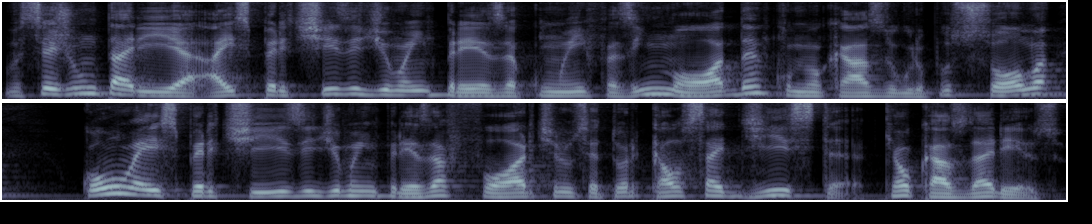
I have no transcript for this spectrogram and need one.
você juntaria a expertise de uma empresa com ênfase em moda, como é o caso do Grupo Soma, com a expertise de uma empresa forte no setor calçadista, que é o caso da Arezo.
